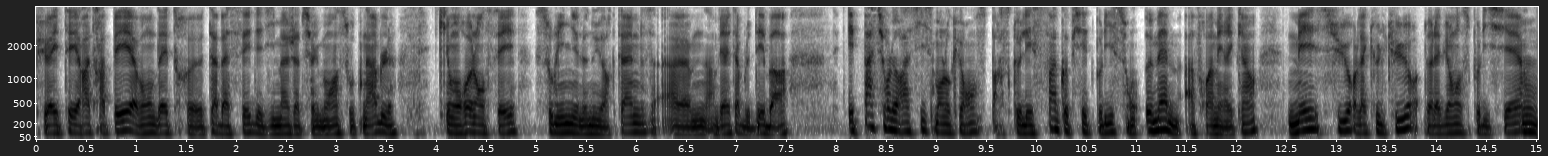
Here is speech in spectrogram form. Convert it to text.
puis a été rattrapé avant d'être tabassé. Des images absolument insoutenables qui ont relancé, souligne le New York Times, euh, un véritable débat et pas sur le racisme en l'occurrence, parce que les cinq officiers de police sont eux-mêmes afro-américains, mais sur la culture de la violence policière, mmh.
